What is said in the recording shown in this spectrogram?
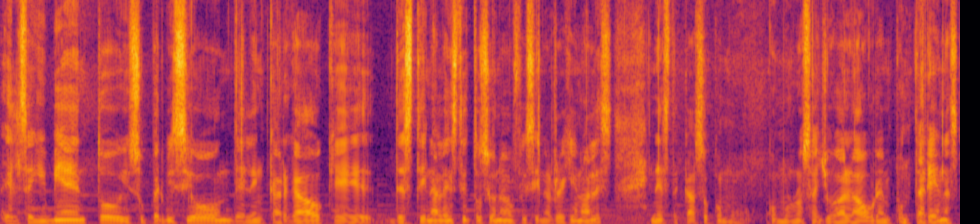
el seguimiento y supervisión del encargado que destina a la institución en oficinas regionales, en este caso como, como nos ayuda Laura en Punta Arenas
